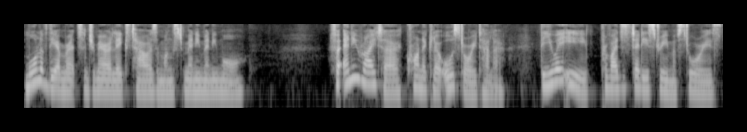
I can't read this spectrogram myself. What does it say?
Mall of the Emirates, and Jumeirah Lakes Towers, amongst many, many more. For any writer, chronicler, or storyteller, the UAE provides a steady stream of stories.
